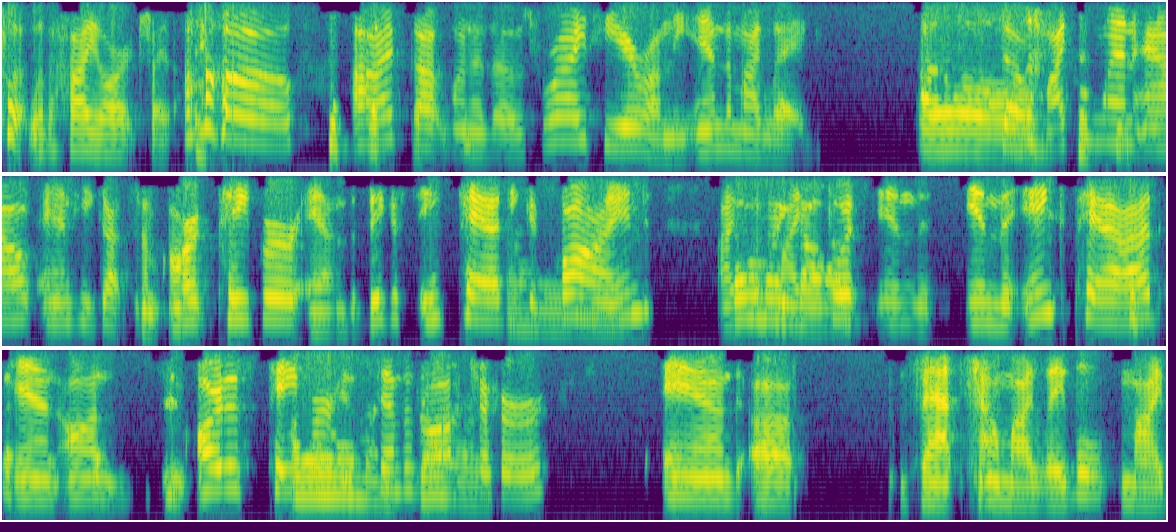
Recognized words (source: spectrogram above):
foot with a high arch? I, oh, I've got one of those right here on the end of my leg. Oh. So Michael went out and he got some art paper and the biggest ink pad he could Oh. find. I Oh, put my foot in the in the ink pad and on some artist paper Oh, and sent it off to her. And uh that's how my label my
